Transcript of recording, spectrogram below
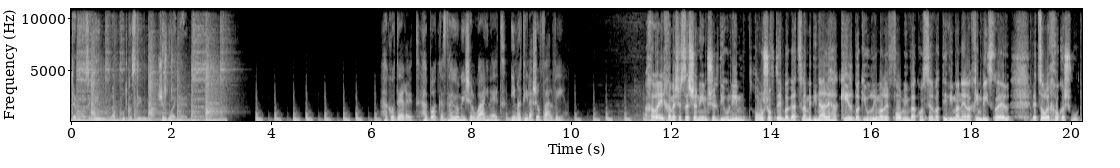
אתם מאזינים לפודקאסטים של ויינט. הכותרת, הפודקאסט היומי של ויינט עם עטילה שומפלבי. אחרי 15 שנים של דיונים, הורו שופטי בג"ץ למדינה להכיר בגיורים הרפורמיים והקונסרבטיביים הנערכים בישראל לצורך חוק השבות.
